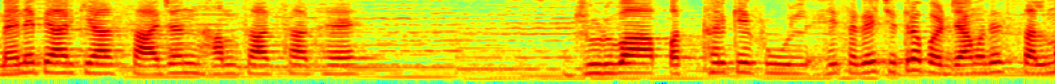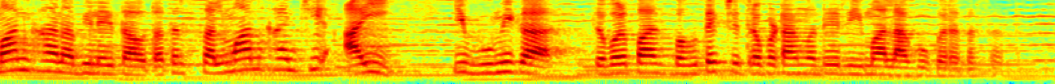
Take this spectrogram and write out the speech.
मैंने प्यार किया साजन हम साथ साथ है जुडवा पत्थर के फूल हे सगळे चित्रपट ज्यामध्ये सलमान खान अभिनेता होता तर सलमान खानची आई ही भूमिका जवळपास बहुतेक चित्रपटांमध्ये रीमा लागू करत असत.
